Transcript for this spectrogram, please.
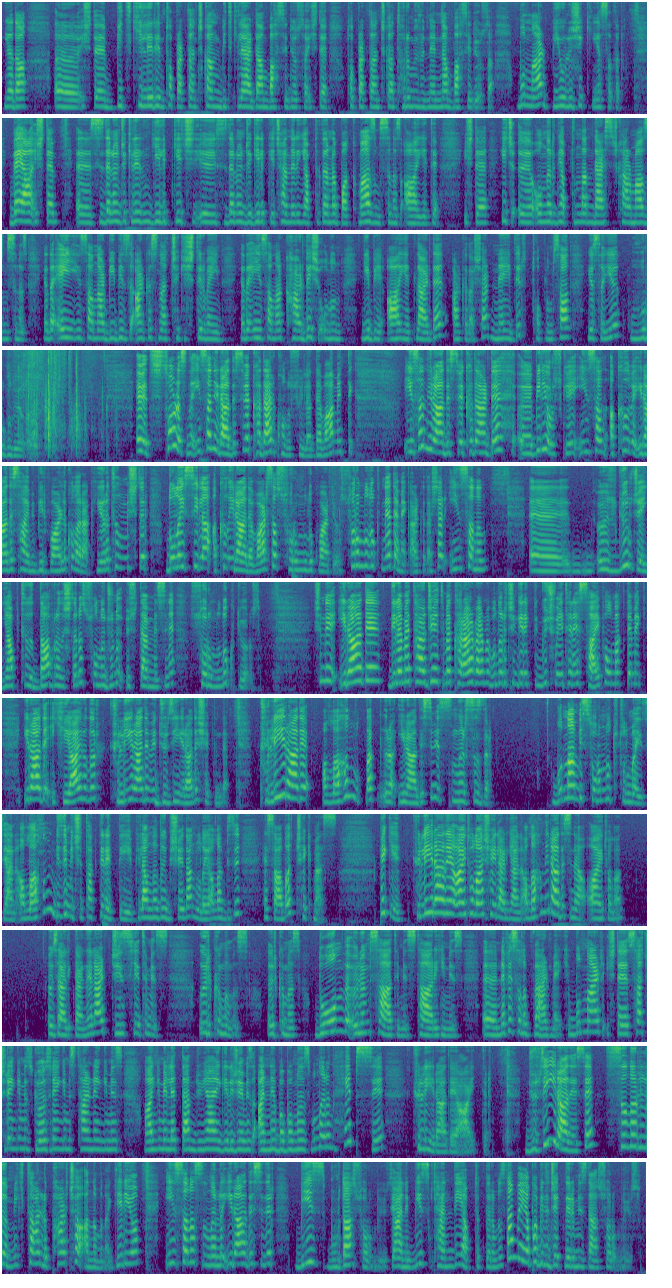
ya da e, işte bitkilerin topraktan çıkan bitkilerden bahsediyorsa işte topraktan çıkan tarım ürünlerinden bahsediyorsa bunlar biyolojik yasadır. Veya işte e, sizden öncekilerin gelip geç e, sizden önce gelip geçenlerin yaptıklarına bakmaz mısınız ayeti? İşte hiç e, onların yaptığından ders çıkarmaz mısınız? Ya da ey insanlar birbirinizi arkasına çekiştirmeyin ya da ey insanlar kardeş olun gibi ayetlerde arkadaşlar neydir? Toplumsal yasayı vurguluyordur. Evet sonrasında insan iradesi ve kader konusuyla devam ettik. İnsan iradesi ve kaderde e, biliyoruz ki insan akıl ve irade sahibi bir varlık olarak yaratılmıştır. Dolayısıyla akıl irade varsa sorumluluk var diyoruz. Sorumluluk ne demek arkadaşlar? İnsanın e, özgürce yaptığı davranışların sonucunu üstlenmesine sorumluluk diyoruz. Şimdi irade, dileme, tercih etme, karar verme bunlar için gerekli güç ve yeteneğe sahip olmak demek. İrade ikiye ayrılır. Külli irade ve cüzi irade şeklinde. Külli irade Allah'ın mutlak ira- iradesi ve sınırsızdır. Bundan biz sorumlu tutulmayız. Yani Allah'ın bizim için takdir ettiği, planladığı bir şeyden dolayı Allah bizi hesaba çekmez. Peki külli iradeye ait olan şeyler yani Allah'ın iradesine ait olan özellikler neler? Cinsiyetimiz, ırkımız, ırkımız, doğum ve ölüm saatimiz, tarihimiz, e, nefes alıp vermek. Bunlar işte saç rengimiz, göz rengimiz, ten rengimiz, hangi milletten dünyaya geleceğimiz, anne babamız bunların hepsi külli iradeye aittir. Cüzi irade ise sınırlı, miktarlı parça anlamına geliyor. İnsanın sınırlı iradesidir. Biz buradan sorumluyuz. Yani biz kendi yaptıklarımızdan ve yapabileceklerimizden sorumluyuz.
